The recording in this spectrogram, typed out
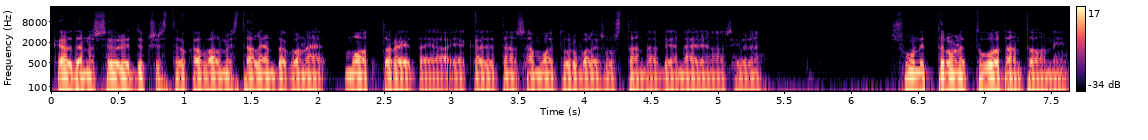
käytännössä yrityksestä, joka valmistaa lentokoneen moottoreita ja, ja käytetään samoja turvallisuusstandardeja näiden asioiden suunnitteluun ja tuotantoon, niin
